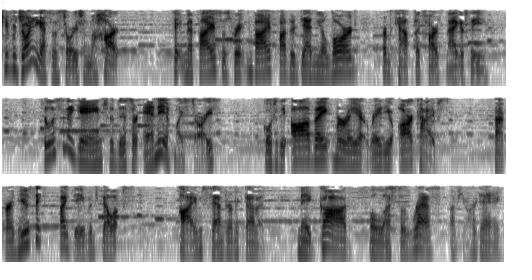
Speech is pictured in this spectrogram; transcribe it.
Thank you for joining us on Stories from the Heart. St. Matthias is written by Father Daniel Lord from Catholic Heart magazine. To listen again to this or any of my stories, go to the Ave Maria Radio Archives. Background music by David Phillips. I'm Sandra McDevitt. May God bless the rest of your day.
